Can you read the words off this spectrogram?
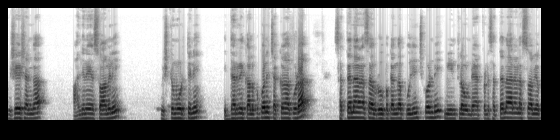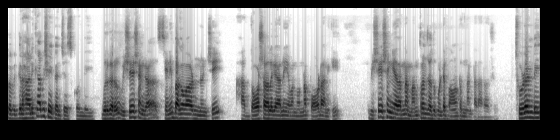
విశేషంగా ఆంజనేయ స్వామిని విష్ణుమూర్తిని ఇద్దరిని కలుపుకొని చక్కగా కూడా సత్యనారాయణ స్వామి రూపకంగా పూజించుకోండి. మీ ఇంట్లో ఉండేటువంటి సత్యనారాయణ స్వామి యొక్క విగ్రహానికి అభిషేకం చేసుకోండి. గురుగారు విశేషంగా శని భగవాడు నుంచి ఆ దోషాలు కానీ ఏమన్నా ఉన్నా పోవడానికి విశేషంగా ఏదన్నా మంత్రం చదువుకుంటే బాగుంటుందంటారు ఆ రోజు? చూడండి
